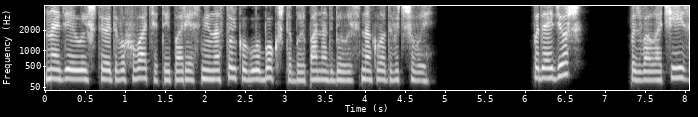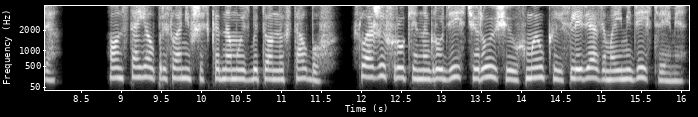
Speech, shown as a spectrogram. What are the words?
Надеялась, что этого хватит, и порез не настолько глубок, чтобы понадобилось накладывать швы. «Подойдёшь?» — позвала Чейза. Он стоял, прислонившись к одному из бетонных столбов, сложив руки на груди с чарующей ухмылкой, следя за моими действиями,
